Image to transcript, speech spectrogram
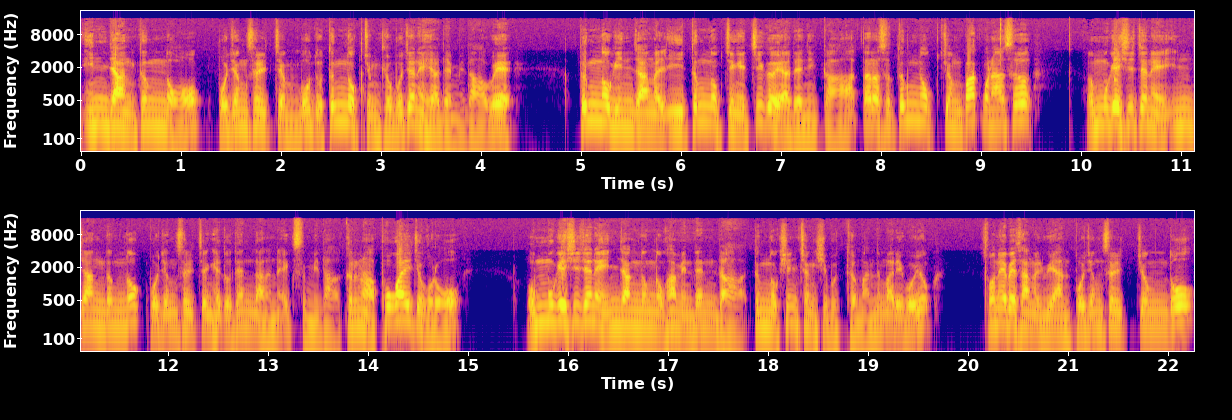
인장 등록, 보정 설정 모두 등록증 교부 전에 해야 됩니다. 왜? 등록 인장을 이 등록증에 찍어야 되니까 따라서 등록증 받고 나서 업무 개시 전에 인장 등록, 보정 설정해도 된다는 X입니다. 그러나 포괄적으로 업무 개시 전에 인장 등록하면 된다. 등록 신청 시부터 맞는 말이고요. 손해배상을 위한 보정 설정도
